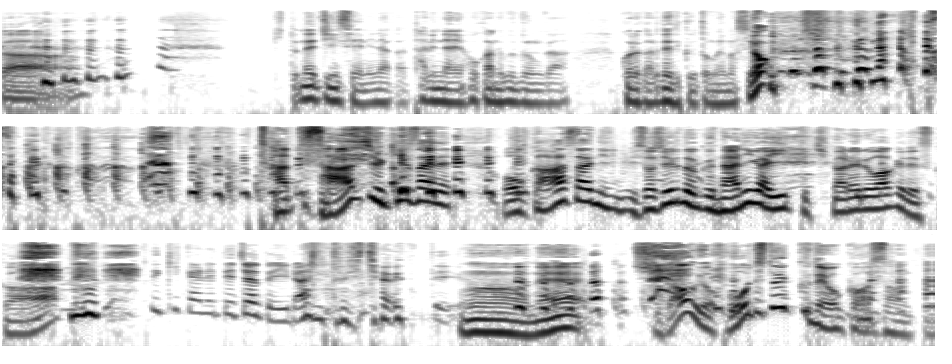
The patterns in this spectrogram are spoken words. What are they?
か。きっとね人生になんか足りない他の部分がこれから出てくると思いますよ。だって39歳でお母さんに味噌汁の具何がいいって聞かれるわけですか？で聞かれてちょっとイランとしちゃうっていう、うんね。違うよ。ポーチドエッグだよお母さんって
